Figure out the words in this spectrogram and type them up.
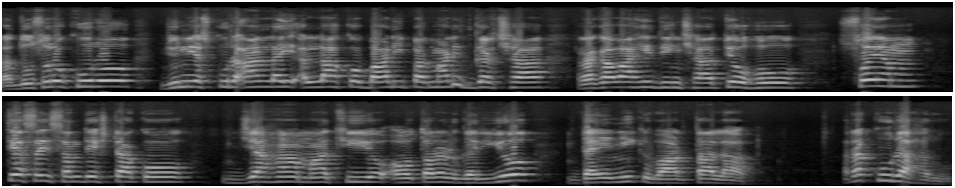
र दोस्रो कुरो जुन यस कुरानलाई अल्लाहको बाणी प्रमाणित गर्छ र गवाही दिन्छ त्यो हो स्वयं त्यसै सन्देष्टाको जहाँ माथि यो अवतरण गरियो दैनिक वार्तालाप। र कुराहरू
